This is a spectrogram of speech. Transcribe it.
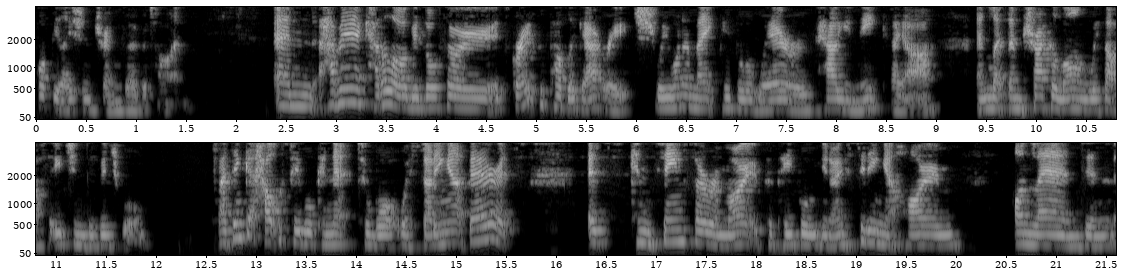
population trends over time. And having a catalogue is also, it's great for public outreach. We want to make people aware of how unique they are and let them track along with us, each individual. I think it helps people connect to what we're studying out there. It's, it can seem so remote for people, you know, sitting at home on land and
